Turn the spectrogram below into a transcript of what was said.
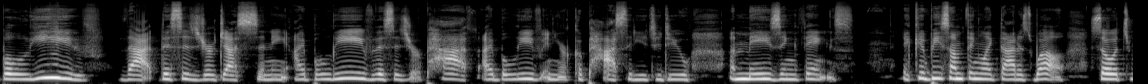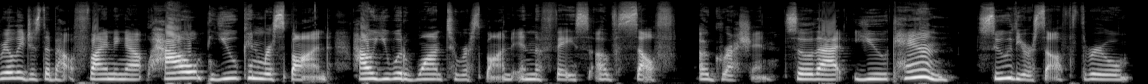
believe that this is your destiny. I believe this is your path. I believe in your capacity to do amazing things. It could be something like that as well. So it's really just about finding out how you can respond, how you would want to respond in the face of self aggression so that you can soothe yourself through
